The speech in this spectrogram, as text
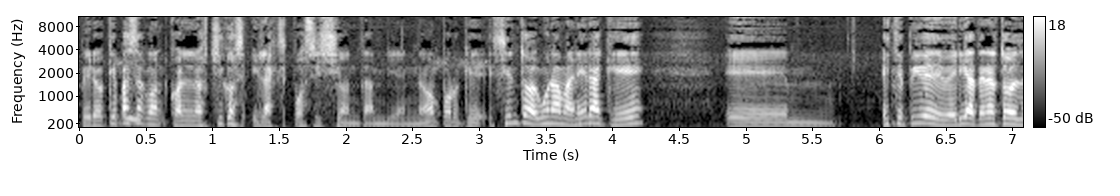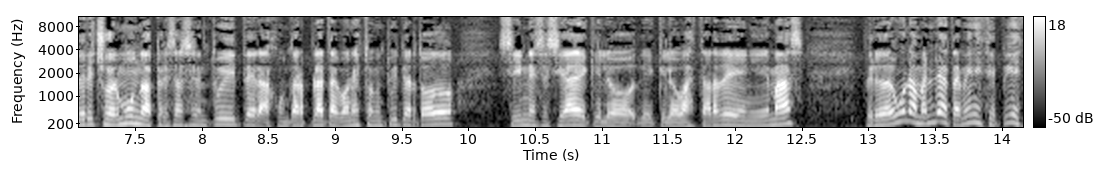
Pero ¿qué pasa con, con, los chicos y la exposición también? ¿no? Porque siento de alguna manera que eh, este pibe debería tener todo el derecho del mundo a expresarse en Twitter, a juntar plata con esto en Twitter, todo, sin necesidad de que lo, de que lo bastardeen y demás. Pero de alguna manera también este pibe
